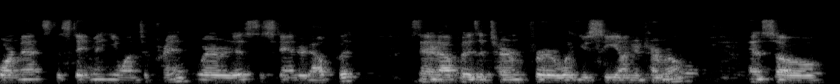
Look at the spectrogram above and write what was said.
formats the statement you want to print where it is the standard output. Standard output is a term for what you see on your terminal, and so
